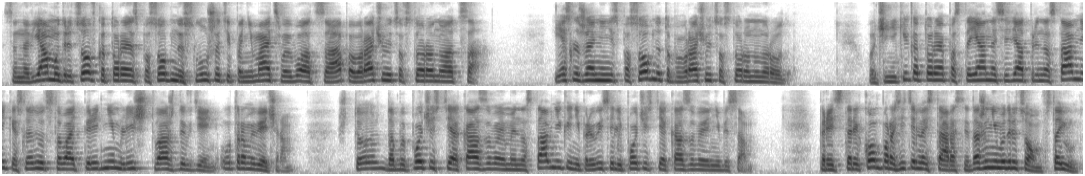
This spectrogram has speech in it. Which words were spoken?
Сыновья мудрецов, которые способны слушать и понимать своего отца, поворачиваются в сторону отца. Если же они не способны, то поворачиваются в сторону народа. Ученики, которые постоянно сидят при наставнике, следует вставать перед ним лишь дважды в день, утром и вечером – что, дабы почести, оказываемые наставника, не превысили почести, оказывая небесам. Перед стариком поразительной старости, даже не мудрецом, встают.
